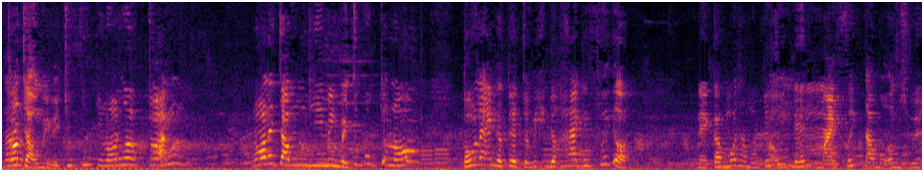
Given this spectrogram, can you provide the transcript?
lấy lấy chồng mình phải chúc phúc cho nó đúng không chuẩn nó lấy chồng thì mình phải chúc phúc cho nó tối nay anh và tuyền chuẩn bị được hai cái phích rồi để cầm mỗi thằng một cái phích đến mày phích tao bộ âm xuyến.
